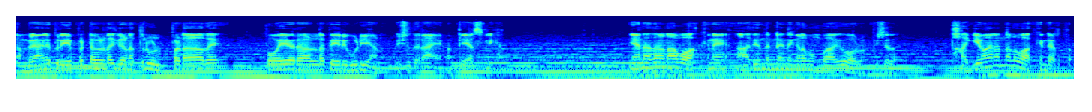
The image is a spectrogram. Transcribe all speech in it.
തമ്പുരാന് പ്രിയപ്പെട്ടവരുടെ ഗണത്തിൽ ഉൾപ്പെടാതെ പോയ ഒരാളുടെ പേര് കൂടിയാണ് വിശുദ്ധനായ മത്യാസ്ലിഹ ഞാൻ അതാണ് ആ വാക്കിനെ ആദ്യം തന്നെ നിങ്ങളെ മുമ്പാകെ ഓർമ്മിപ്പിച്ചത്. ഭാഗ്യവാൻ എന്നുള്ള വാക്കിന്റെ അർത്ഥം.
